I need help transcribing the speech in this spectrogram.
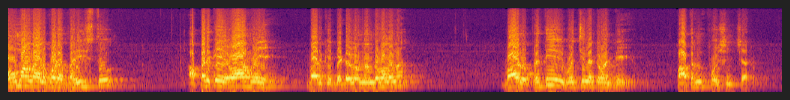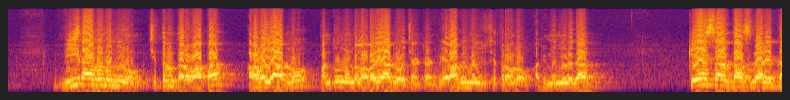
అవమానాలు కూడా భరిస్తూ అప్పటికే వివాహమై వారికి బిడ్డలు ఉన్నందువలన వారు ప్రతి వచ్చినటువంటి పాత్రను పోషించారు. వీరాభిమన్యు చిత్రం తర్వాత అరవై ఆరులో పంతొమ్మిది వందల అరవై ఆరులో వచ్చినటువంటి వీరాభిమన్యు చిత్రంలో అభిమన్యుడుగా కేఎస్ఆర్ దాస్ గారి యొక్క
